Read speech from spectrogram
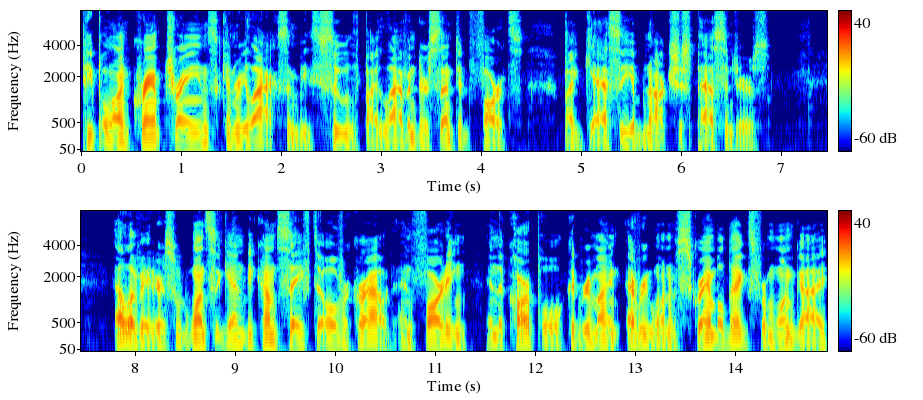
People on cramped trains can relax and be soothed by lavender scented farts by gassy, obnoxious passengers. Elevators would once again become safe to overcrowd, and farting in the carpool could remind everyone of scrambled eggs from one guy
